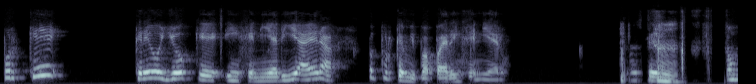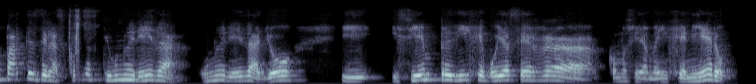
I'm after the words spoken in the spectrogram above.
¿Por qué creo yo que ingeniería era? Pues porque mi papá era ingeniero. Entonces, mm. son partes de las cosas que uno hereda, uno hereda. Yo y, siempre dije, voy a ser, ah, ¿cómo se llama?, ingeniero.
